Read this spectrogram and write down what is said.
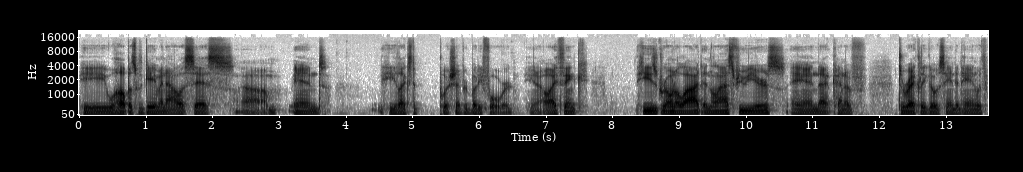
He will help us with game analysis, um, and he likes to push everybody forward. You know, I think he's grown a lot in the last few years, and that kind of directly goes hand in hand with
